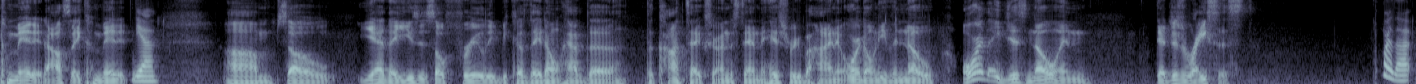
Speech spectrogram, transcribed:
committed. I'll say committed. yeah, um, So yeah, they use it so freely because they don't have the the context or understand the history behind it, or don't even know, or they just know and they're just racist. Or that.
